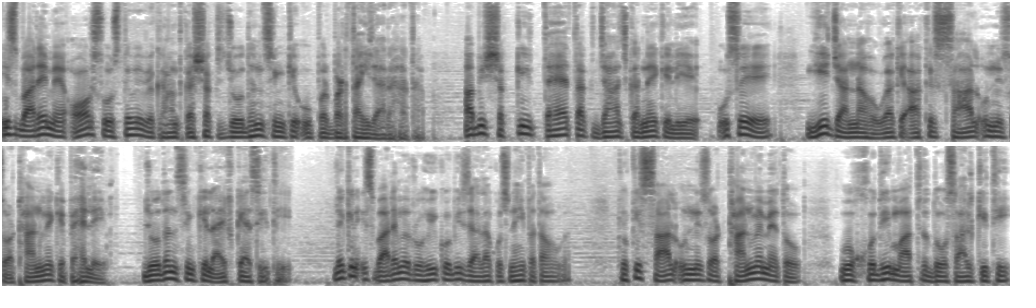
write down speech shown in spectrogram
इस बारे में और सोचते हुए विक्रांत का शख्स जोधन सिंह के ऊपर बढ़ता ही जा रहा था। अब इस शक की तह तक जाँच करने के लिए उसे ये जानना होगा कि आखिर साल उन्नीस सौ अट्ठानवे के पहले जोधन सिंह की लाइफ कैसी थी। लेकिन इस बारे में रूही को भी ज़्यादा कुछ नहीं पता होगा। क्योंकि साल उन्नीस सौ अट्ठानवे में तो वो खुद ही मात्र दो साल की थी।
